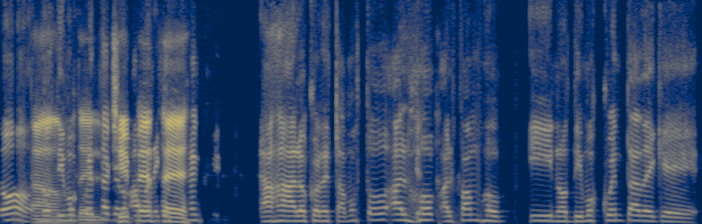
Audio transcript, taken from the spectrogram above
no, nos Um, dimos cuenta que los abanicos tenían que- ajá, los conectamos todos al hub, al fan hub y nos dimos cuenta de que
